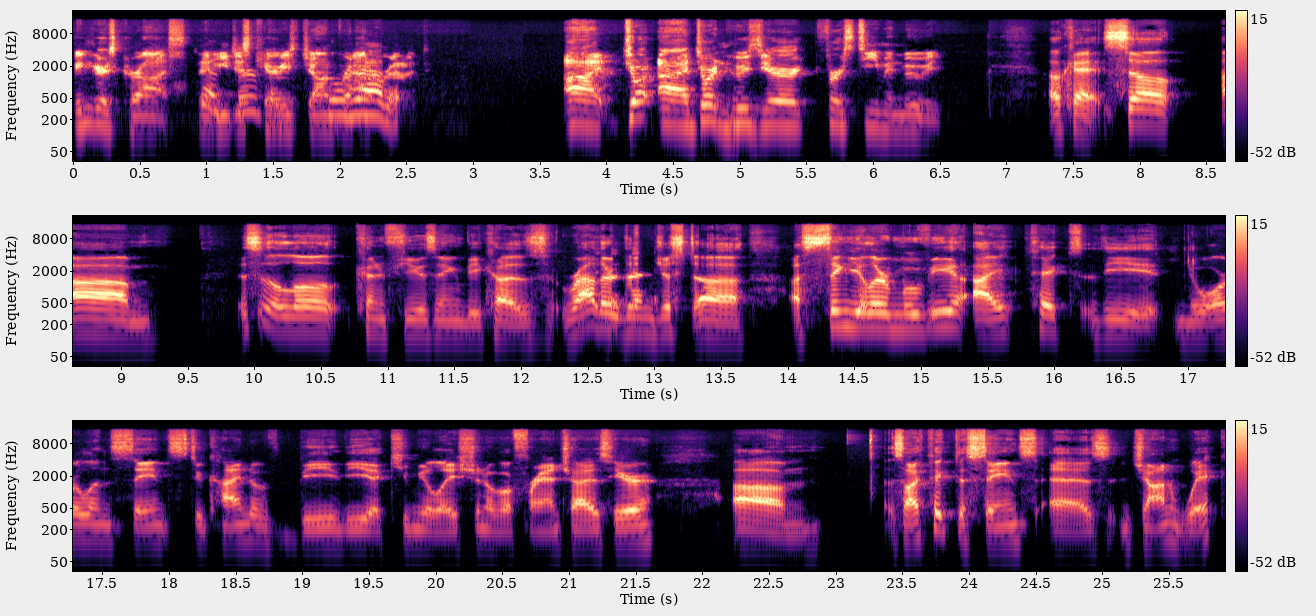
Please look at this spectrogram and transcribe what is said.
Fingers crossed that yeah, he just perfect. carries John Brown around. Uh, uh, Jordan, who's your first team in movie? Okay, so um, this is a little confusing because rather than just a, a singular movie, I picked the New Orleans Saints to kind of be the accumulation of a franchise here. Um, so I picked the Saints as John Wick.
